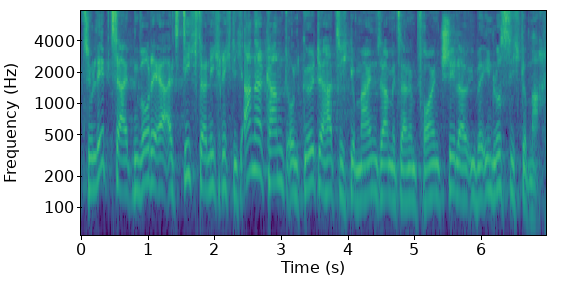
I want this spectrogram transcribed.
Zu Lebzeiten wurde er als Dichter nicht richtig anerkannt und Goethe hat sich gemeinsam mit seinem Freund Schiller über ihn lustig gemacht.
